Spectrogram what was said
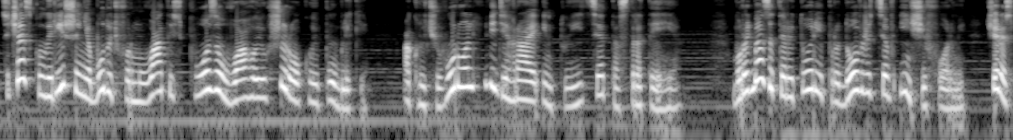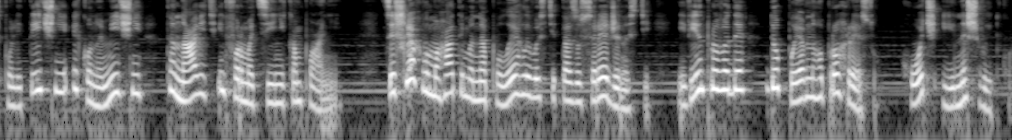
Це час, коли рішення будуть формуватись поза увагою широкої публіки, а ключову роль відіграє інтуїція та стратегія. Боротьба за території продовжиться в іншій формі через політичні, економічні та навіть інформаційні кампанії. Цей шлях вимагатиме наполегливості та зосередженості, і він проведе до певного прогресу, хоч і не швидко.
